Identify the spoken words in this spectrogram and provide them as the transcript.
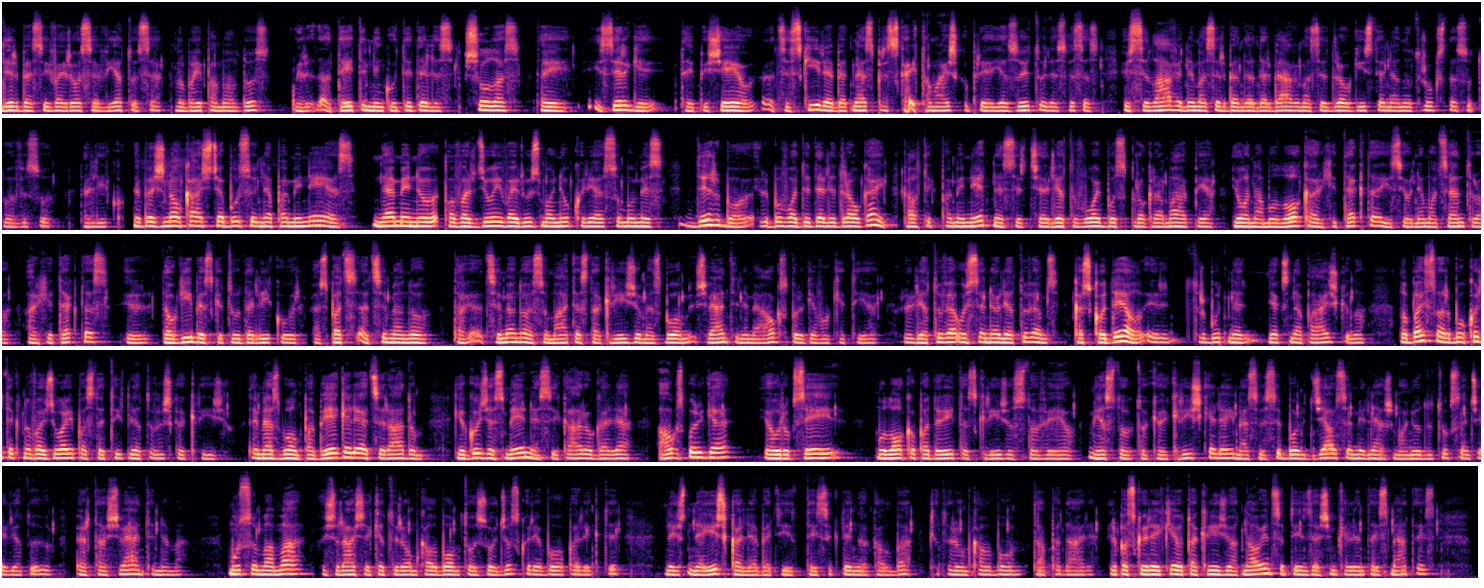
dirbęs įvairiuose vietose, labai pamaldus ir ateitininkų didelis šulas, tai jis irgi taip išėjo, atsiskyrė, bet mes priskaitom aišku prie jezuitų, nes visas išsilavinimas ir bendradarbiavimas ir draugystė nenutrūksta su tuo visu dalyku. Nebežinau, ką aš čia būsiu nepaminėjęs. Neminiu pavardžių įvairių žmonių, kurie su mumis dirbo ir buvo dideli draugai. Gal tik paminėti, nes ir čia Lietuvoje bus programa apie Joną Muloką, architektą, jis jaunimo centro architektas ir daugybės kitų dalykų. Ir aš pats atsimenu, tą, atsimenu, esu matęs tą kryžių, mes buvom šventinime Augsburgė, Vokietijoje. Lietuvė, užsienio lietuviams kažkodėl ir turbūt ne, nieks nepaaiškino, labai svarbu, kur tik nuvažiuoji pastatyti lietuvišką kryžių. Tai mes buvom pabėgėliai, atsiradom gegužės mėnesį karo gale Augsburgė, jau rugsėjai Muloko padarytas kryžius stovėjo miesto tokioj kryškeliai, mes visi buvom didžiausia milė žmonių, 2000 lietuvių per tą šventinimą. Mūsų mama išrašė keturiom kalbom tos žodžius, kurie buvo parinkti, neiškalė, bet į taisyklingą kalbą, keturiom kalbom tą padarė. Ir paskui reikėjo tą kryžių atnaujinti 70 kelintais metais,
